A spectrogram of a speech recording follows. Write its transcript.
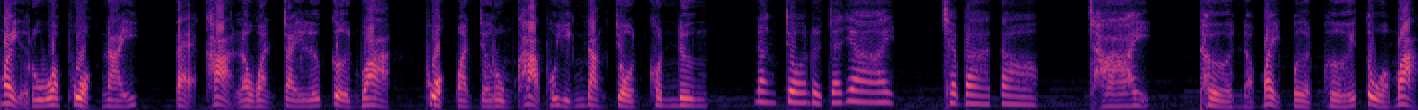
ไม่รู้ว่าพวกไหน แต่ข้าละหวั่นใจเหลือเกินว่า พวกมันจะรุมฆ่าผู้หญิงดังโจรคนหนึ่งๆนางโจรหรือจ้ายายชบาตอบ ใช่ เธอน่ะไม่เปิดเผยตัวมาก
